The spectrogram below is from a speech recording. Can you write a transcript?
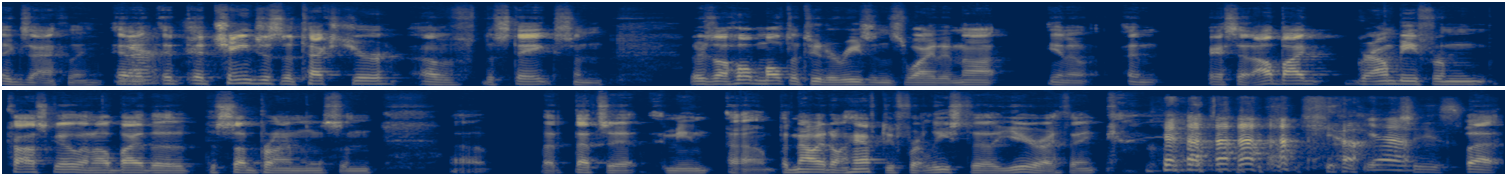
exactly. And Yeah. it, it, it changes the texture of the steaks, and there's a whole multitude of reasons why to not, you know. And like I said, I'll buy ground beef from Costco, and I'll buy the the subprimals, and uh, but that's it. I mean, uh, but now I don't have to for at least a year, I think. yeah. Yeah. Jeez. But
